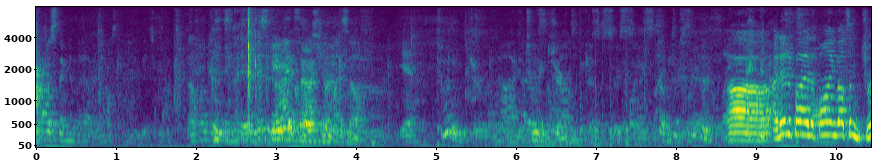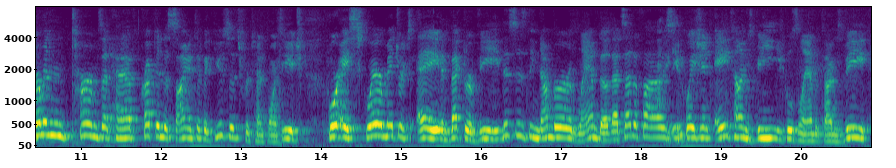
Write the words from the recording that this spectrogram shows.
I was thinking that. when I was thinking it's Max. I just I just Einstein myself. Yeah. Too many German. Too many German Uh, identify the following about some German terms that have crept into scientific usage for 10 points each. For a square matrix A in vector V, this is the number lambda that satisfies equation A times V equals lambda times V.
